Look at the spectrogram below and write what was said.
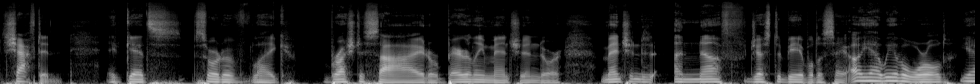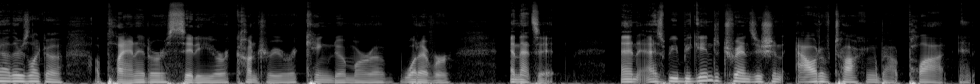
shafted. It gets sort of like brushed aside or barely mentioned or mentioned enough just to be able to say, oh, yeah, we have a world. Yeah, there's like a, a planet or a city or a country or a kingdom or a whatever. And that's it. And as we begin to transition out of talking about plot and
